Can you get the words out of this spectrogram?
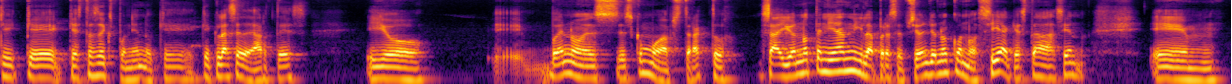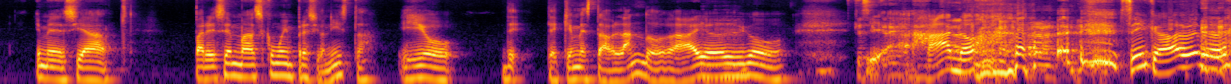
¿Qué, estás exponiendo? ¿Qué, clase de arte es? Y yo, eh, bueno, es, como abstracto. O sea, yo no tenía ni la percepción, yo no conocía qué estaba haciendo. Em, y me decía, parece más como impresionista. Y yo, ¿de, qué me está hablando? Ay, yo digo... ¿Qué se Ajá, no. sí, cabrón.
